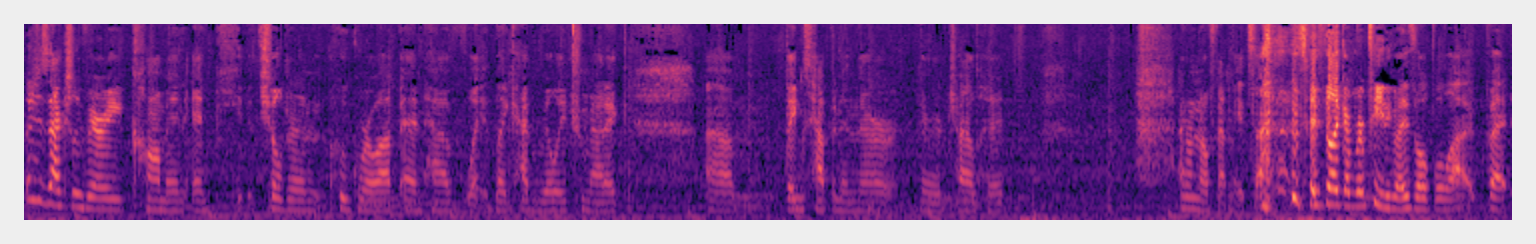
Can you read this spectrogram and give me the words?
Which is actually very common in p- children who grow up and have like, like had really traumatic um, things happen in their their childhood. I don't know if that made sense. I feel like I'm repeating myself a lot, but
